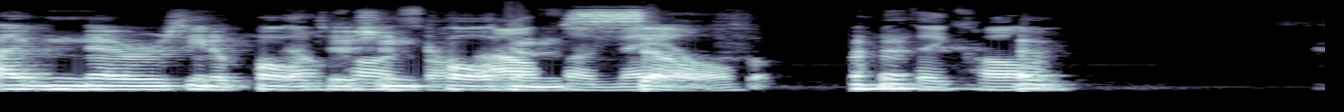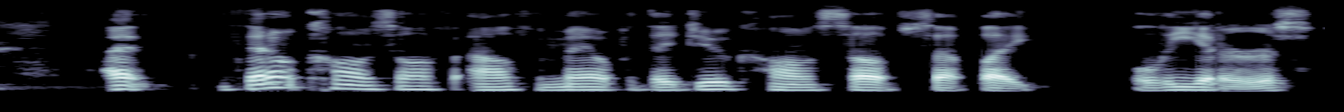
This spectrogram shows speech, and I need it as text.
I've never seen a call politician call alpha himself. male. They call him. I, they don't call themselves alpha male, but they do call themselves stuff like leaders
